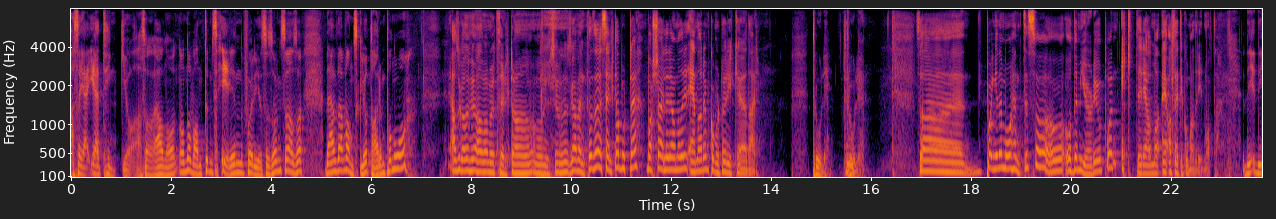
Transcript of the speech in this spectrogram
altså jeg, jeg tenker jo altså, ja, nå, nå, nå vant de serien forrige sesong, så altså, det, er, det er vanskelig å ta dem på noe òg. Ja, så kan man møtt Celta og Elche, men du skal vente. Så er Celta borte. Barca eller Real Madrid. En av dem kommer til å ryke der. Trolig. Trolig. Så poengene må hentes, og, og, og de gjør det jo på en ekte Real eh, Atletico Madrid-måte. De, de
